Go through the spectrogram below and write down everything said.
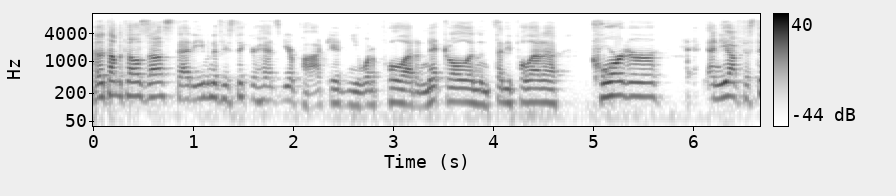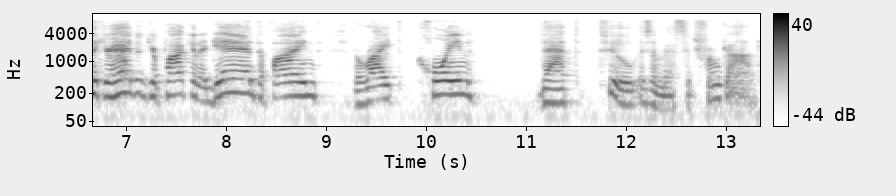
And the Talmud tells us that even if you stick your hands in your pocket and you want to pull out a nickel and instead you pull out a quarter and you have to stick your hand into your pocket again to find the right coin, that too is a message from God.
